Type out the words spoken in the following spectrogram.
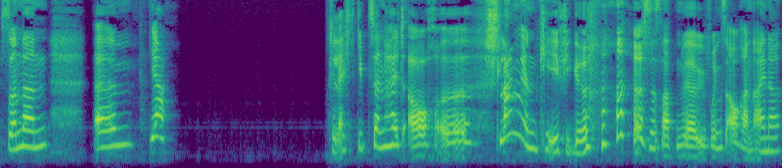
sondern ähm, ja, Vielleicht gibt's dann halt auch äh, Schlangenkäfige. das hatten wir übrigens auch an einer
